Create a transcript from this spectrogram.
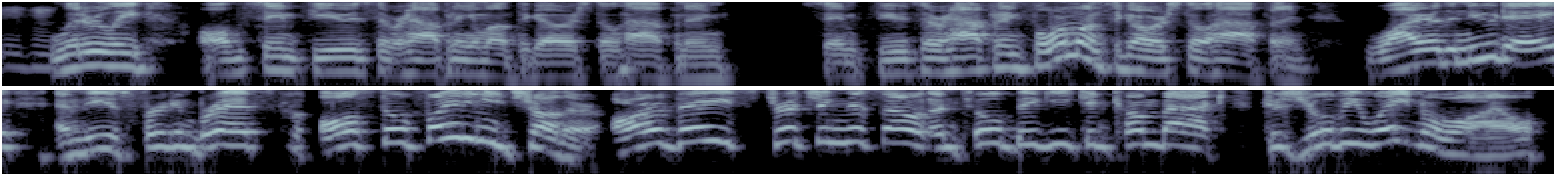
Mhm. Literally, all the same feuds that were happening a month ago are still happening. Same feuds that were happening four months ago are still happening. Why are the New Day and these friggin' Brits all still fighting each other? Are they stretching this out until Big E can come back? Because you'll be waiting a while.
